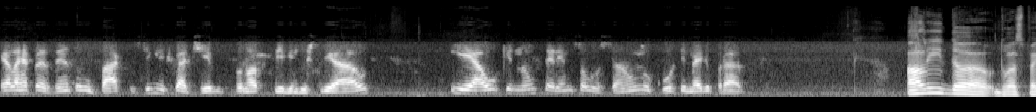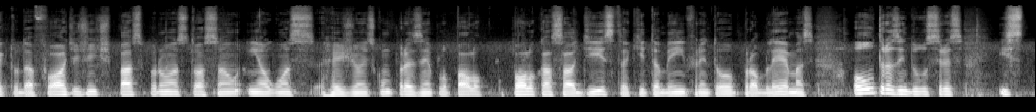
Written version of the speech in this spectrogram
Ela representa um impacto significativo para o nosso PIB industrial e é algo que não teremos solução no curto e médio prazo. Além do, do aspecto da Ford, a gente passa por uma situação em algumas regiões, como por exemplo o polo, polo calçadista, que também enfrentou problemas. Outras indústrias estão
